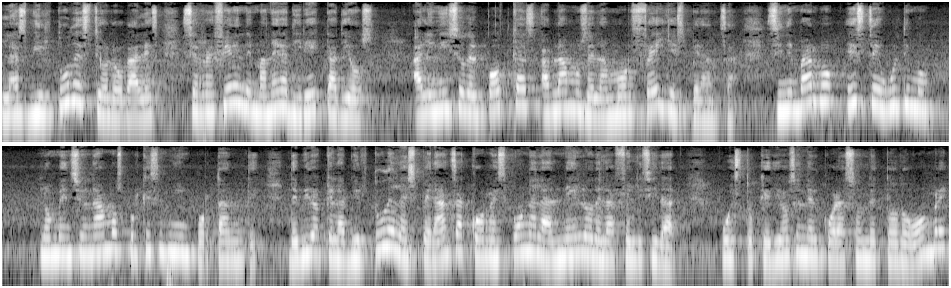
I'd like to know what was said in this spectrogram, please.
Las virtudes teologales se refieren de manera directa a Dios. Al inicio del podcast hablamos del amor, fe y esperanza. Sin embargo, este último lo mencionamos porque es muy importante, debido a que la virtud de la esperanza corresponde al anhelo de la felicidad, puesto que Dios en el corazón de todo hombre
